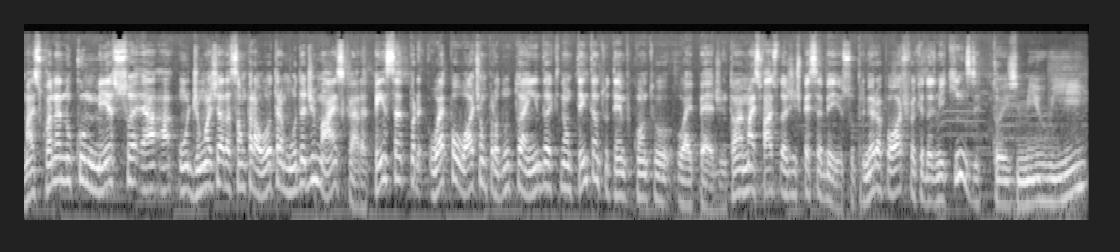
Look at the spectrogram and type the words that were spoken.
Mas quando é no começo, é a, a, de uma geração para outra muda demais, cara. Pensa, o Apple Watch é um produto ainda que não tem tanto tempo quanto o iPad, então é mais fácil da gente perceber isso. O primeiro Apple Watch foi que 2015? 2000 e.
